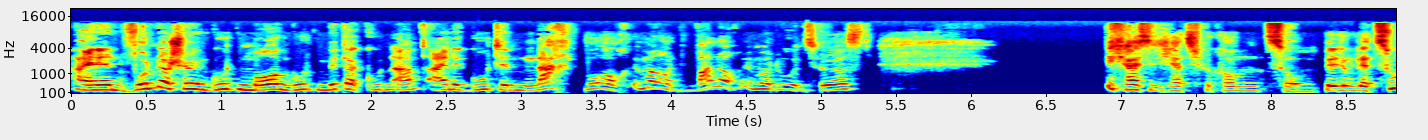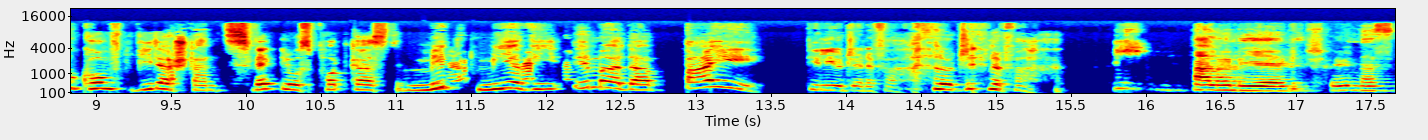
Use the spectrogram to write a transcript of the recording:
Einen wunderschönen guten Morgen, guten Mittag, guten Abend, eine gute Nacht, wo auch immer und wann auch immer du uns hörst. Ich heiße dich herzlich willkommen zum Bildung der Zukunft, Widerstand zwecklos Podcast. Mit mir wie immer dabei, die liebe Jennifer. Hallo Jennifer. Hallo dir, schön, dass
